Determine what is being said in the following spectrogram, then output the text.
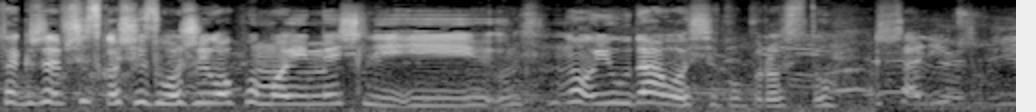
Także wszystko się złożyło po mojej myśli i, no, i udało się po prostu. Szaliczki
